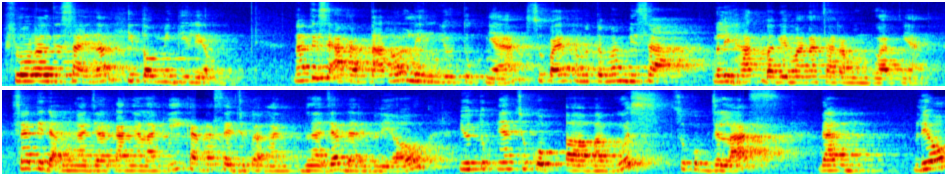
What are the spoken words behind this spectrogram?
floral designer Hitomi Gilliam. Nanti saya akan taruh link YouTube-nya supaya teman-teman bisa melihat bagaimana cara membuatnya. Saya tidak mengajarkannya lagi karena saya juga belajar dari beliau. YouTube-nya cukup uh, bagus, cukup jelas dan beliau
